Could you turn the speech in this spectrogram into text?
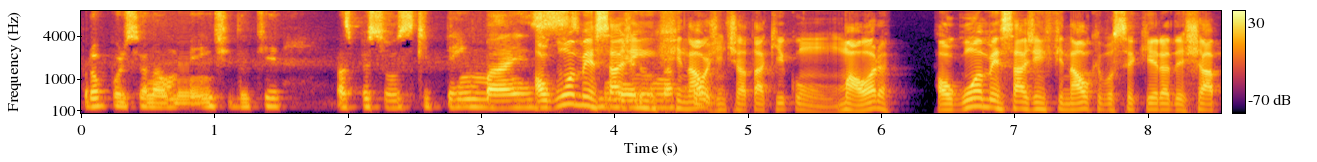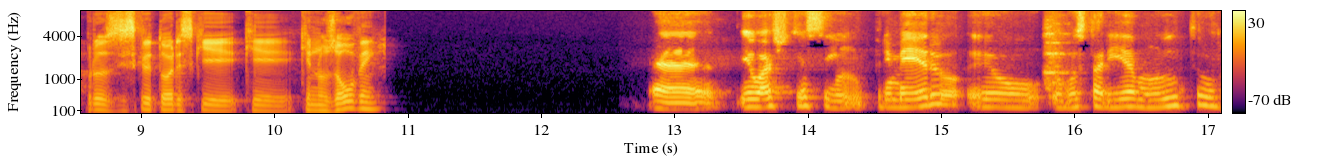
proporcionalmente, do que as pessoas que têm mais. Alguma mensagem final? Conta. A gente já está aqui com uma hora. Alguma mensagem final que você queira deixar para os escritores que, que, que nos ouvem? É, eu acho que, assim, primeiro, eu, eu gostaria muito,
